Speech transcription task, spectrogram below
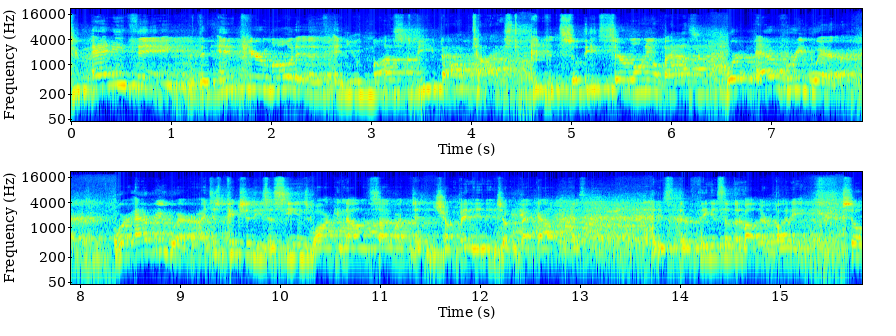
do anything with an impure motive, and you must be baptized. so these ceremonial baths were everywhere. Were everywhere. I just picture these Essenes walking down the sidewalk, just jumping in and jumping back out because they're thinking something about their buddy. So,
